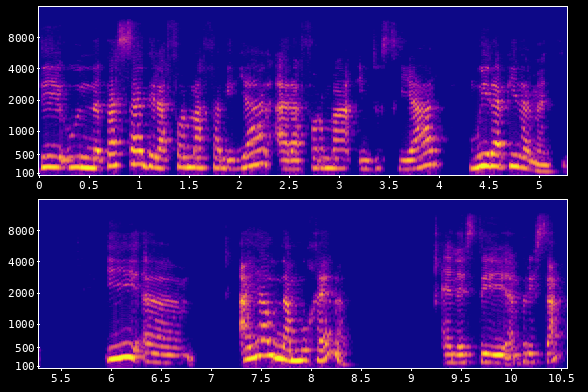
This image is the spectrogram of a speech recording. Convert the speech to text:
de un pasar de la forma familiar a la forma industrial muy rápidamente. Y um, hay una mujer en esta empresa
